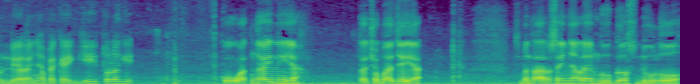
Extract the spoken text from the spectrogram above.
benderanya sampai kayak gitu lagi. Kuat nggak ini ya? Kita coba aja ya. Sebentar, saya nyalain Google dulu.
